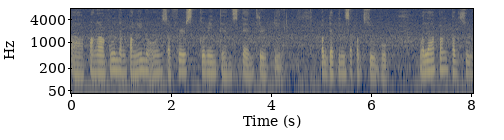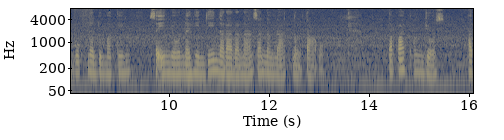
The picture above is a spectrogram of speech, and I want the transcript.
Uh, pangako ng Panginoon sa 1 Corinthians 10.13 pagdating sa pagsubok. Wala pang pagsubok na dumating sa inyo na hindi nararanasan ng lahat ng tao tapat ang Diyos at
